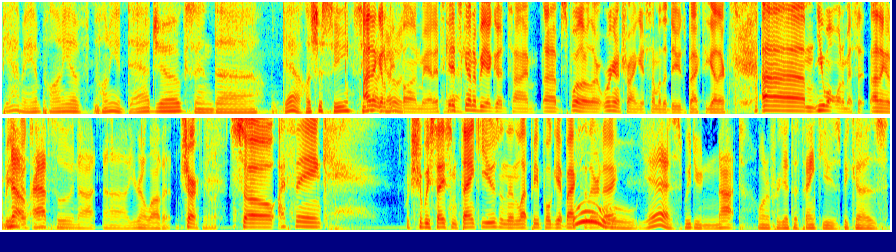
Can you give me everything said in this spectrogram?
yeah, man, plenty of plenty of dad jokes, and uh, yeah, let's just see. see I think it it'll be fun, man. It's Yeah. it's going to be a good time. Uh, spoiler alert: We're going to try and get some of the dudes back together. Um, you won't want to miss it. I think it'll be a No, good time. absolutely not. Uh, you're gonna love it. Sure. So I think should we say some thank yous and then let people get back to their day? Yes, we do not want to forget the thank yous because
